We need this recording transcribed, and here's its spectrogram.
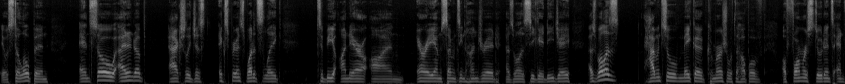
it was still open, and so I ended up actually just experience what it's like to be on air on Air AM 1700 as well as CKDJ, as well as having to make a commercial with the help of a former student and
